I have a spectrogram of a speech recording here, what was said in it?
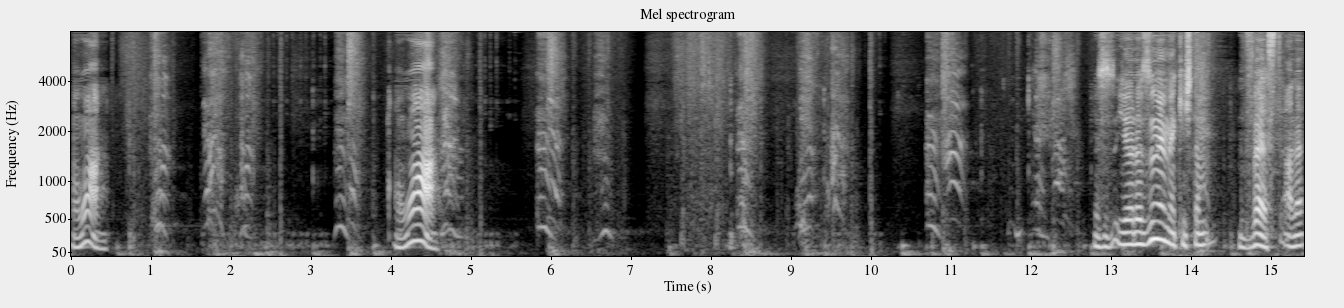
Ała. Ała. Ja rozumiem jakiś tam west, ale...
